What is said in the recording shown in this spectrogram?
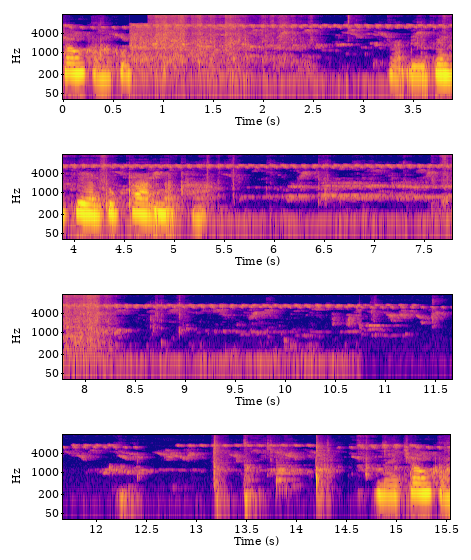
ช่องของคุณ สวัสดีเพื่อนๆทุกท่านนะคะในช่องของ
